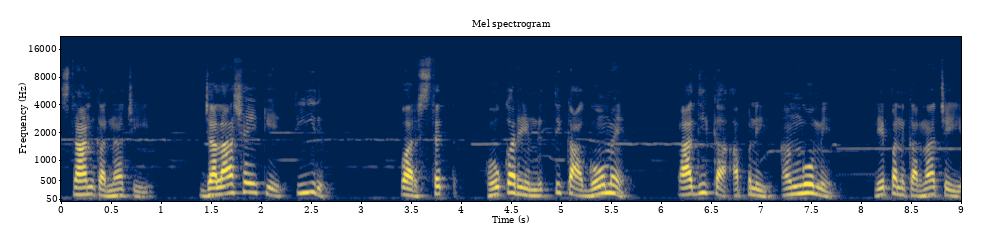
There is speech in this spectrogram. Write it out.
स्नान करना चाहिए। जलाशय के तीर पर स्थित होकर ही मृतिका, गोमय आदि का अपने अंगों में लेपन करना चाहिए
